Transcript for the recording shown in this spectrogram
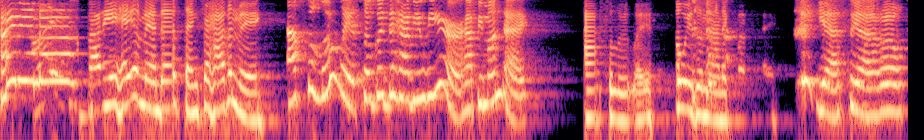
Hi, Amanda. Everybody, hey Amanda, thanks for having me. Absolutely. It's so good to have you here. Happy Monday. Absolutely. Always a manic Monday. Yes, yeah. Well,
